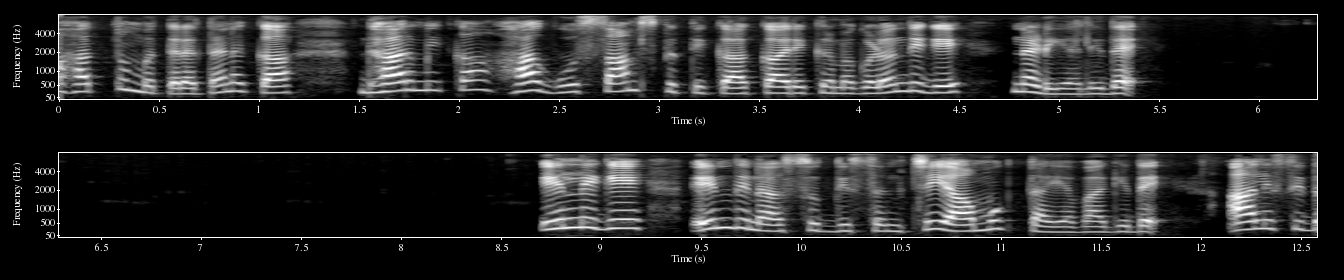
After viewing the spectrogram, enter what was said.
ಹತ್ತೊಂಬತ್ತರ ತನಕ ಧಾರ್ಮಿಕ ಹಾಗೂ ಸಾಂಸ್ಕೃತಿಕ ಕಾರ್ಯಕ್ರಮಗಳೊಂದಿಗೆ ನಡೆಯಲಿದೆ. ಇಲ್ಲಿಗೆ ಇಂದಿನ ಸುದ್ದಿ ಸಂಚಯ ಮುಕ್ತಾಯವಾಗಿದೆ. ಆಲಿಸಿದ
